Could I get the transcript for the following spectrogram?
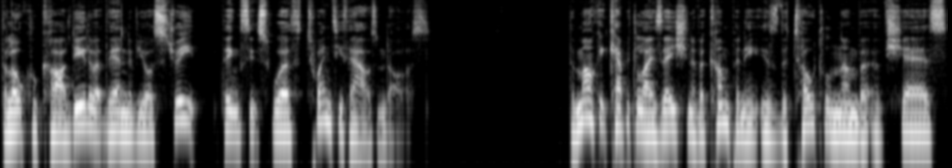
the local car dealer at the end of your street thinks it's worth $20,000. The market capitalization of a company is the total number of shares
